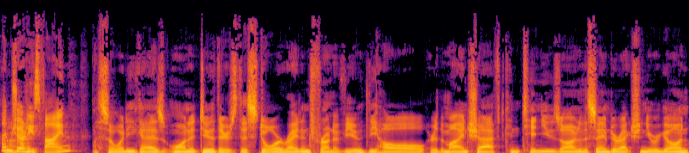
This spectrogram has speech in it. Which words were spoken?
I'm sure he's fine. So what do you guys want to do? There's this door right in front of you. The hall or the mine shaft continues on in the same direction you were going,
